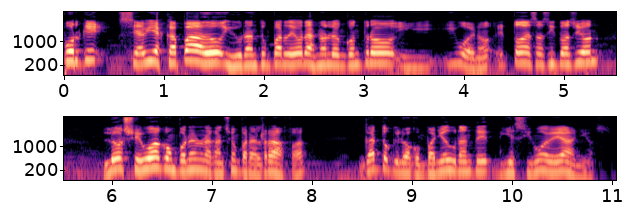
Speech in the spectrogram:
porque se había escapado y durante un par de horas no lo encontró y, y bueno, toda esa situación lo llevó a componer una canción para el Rafa, gato que lo acompañó durante 19 años.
